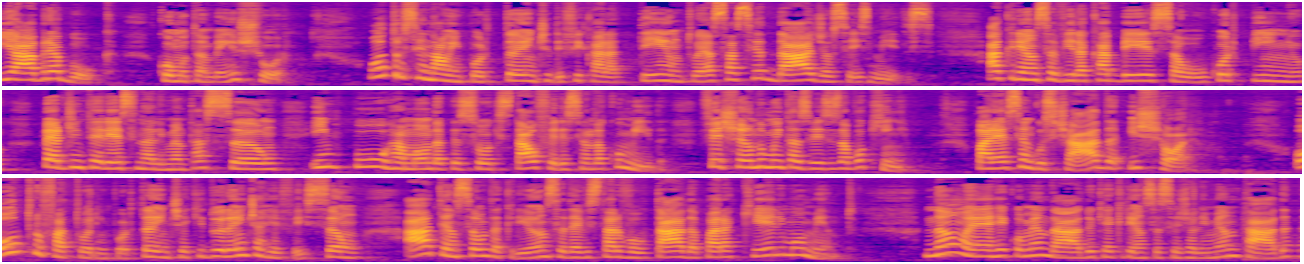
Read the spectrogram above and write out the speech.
e abre a boca, como também o choro. Outro sinal importante de ficar atento é a saciedade aos seis meses. A criança vira a cabeça ou o corpinho, perde interesse na alimentação, empurra a mão da pessoa que está oferecendo a comida, fechando muitas vezes a boquinha. Parece angustiada e chora. Outro fator importante é que durante a refeição, a atenção da criança deve estar voltada para aquele momento. Não é recomendado que a criança seja alimentada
